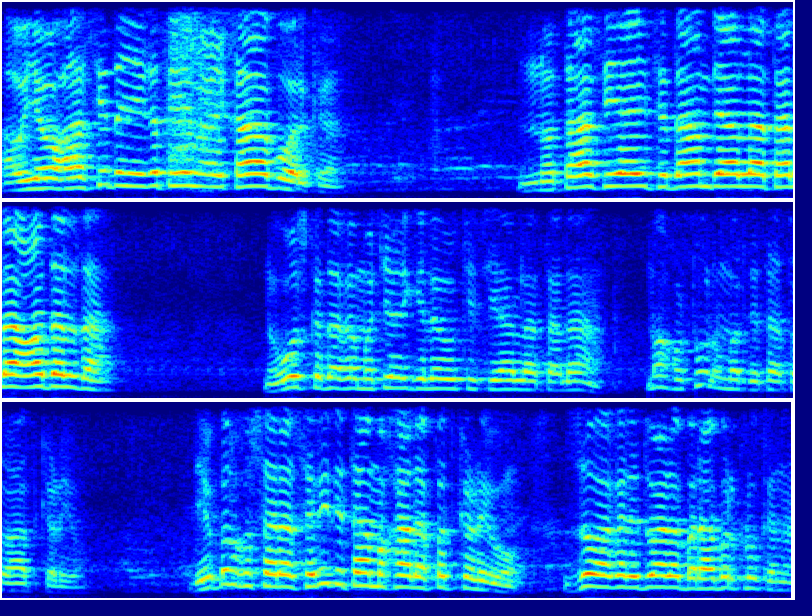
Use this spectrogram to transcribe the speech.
او یو عاصی دی هغه تیم عقاب ورک نو تاسو یې چې دام دی الله تعالی عدل ده نو اوس که دغه مطیع ګلو کې چې الله تعالی ما خو ټول عمر د تاسو عادت کړیو دی بل خو سراسری د تا مخالفت کړیو زه هغه دواړه برابر کړو کنه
